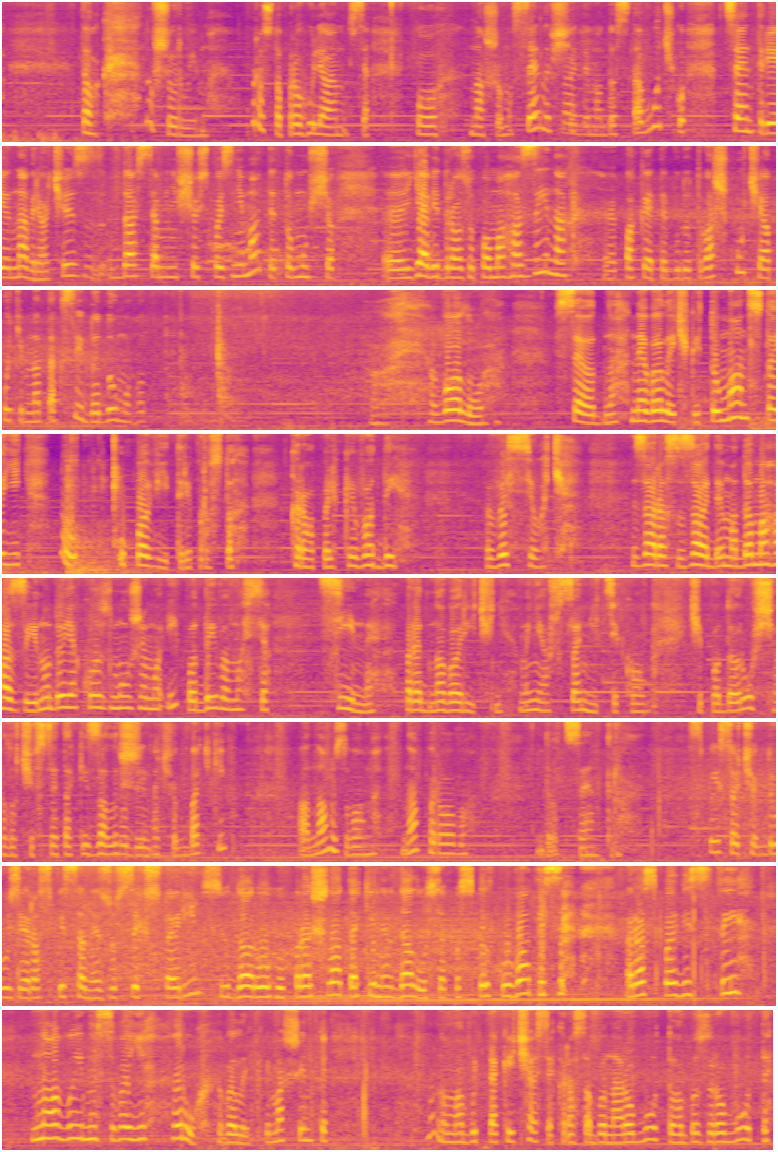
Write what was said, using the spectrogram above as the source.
Так, ну шуруємо. Просто прогуляємося по нашому селищі, йдемо до ставочку. В центрі навряд чи вдасться мені щось познімати, тому що е, я відразу по магазинах, е, пакети будуть важкучі, а потім на таксі додому. Ой, волога. Все одно невеличкий туман стоїть. Ну, у повітрі просто крапельки води висять. Зараз зайдемо до магазину, до якого зможемо, і подивимося ціни предноворічні. Мені аж самі цікаво, чи подорожчало, чи все таки залишилось. Будиночок батьків, а нам з вами направо до центру. Списочок, друзі, розписаний з усіх сторін. Всю дорогу пройшла, так і не вдалося поспілкуватися, розповісти новини свої. Рух великий. Машинки Ну, мабуть, такий час якраз або на роботу, або з роботи.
